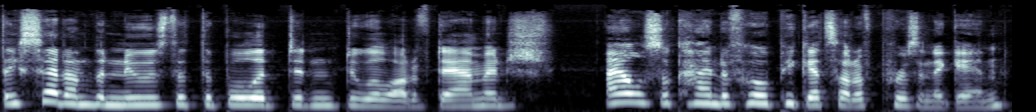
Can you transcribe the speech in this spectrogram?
They said on the news that the bullet didn't do a lot of damage. I also kind of hope he gets out of prison again.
